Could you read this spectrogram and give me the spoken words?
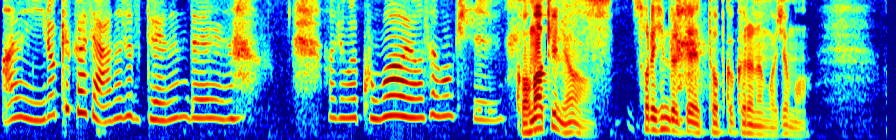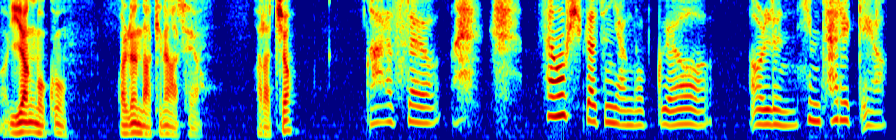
아니, 이렇게까지 안 하셔도 되는데. 아, 정말 고마워요, 상욱 씨. 고맙긴요. 소리 힘들 때 돕고 그러는 거죠, 뭐. 이 약 먹고 얼른 낫기나 하세요. 알았죠? 알았어요. 상욱 씨가 준 약 먹고요. 얼른 힘 차릴게요.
